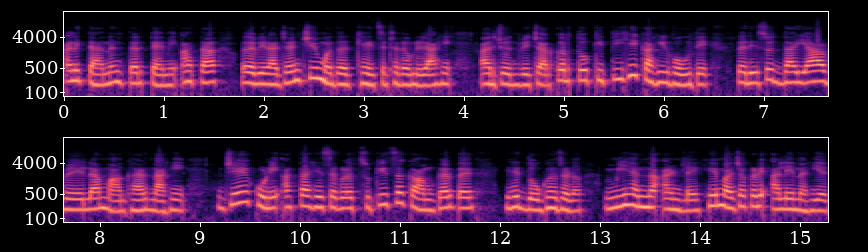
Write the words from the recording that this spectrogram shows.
आणि त्यानंतर त्याने आता रविराजांची मदत घ्यायचं ठरवलेलं आहे. अर्जुन विचार करतो कितीही काही होऊ दे तरीसुद्धा या वेळेला माघार नाही. जे कोणी आता हे सगळं चुकीचं काम करत आहेत हे दोघं जणं मी ह्यांना आणले हे माझ्याकडे आले नाही आहेत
